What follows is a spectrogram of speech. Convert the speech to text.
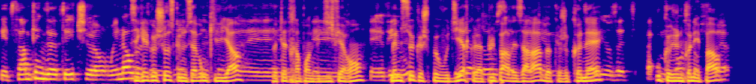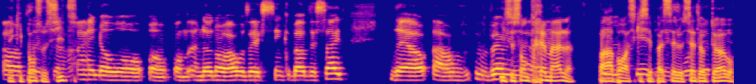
Uh, C'est quelque chose que nous savons qu'il y a, uh, peut-être un point de vue uh, différent, même ceux que je peux vous dire que la plupart des Arabes que je connais ou que je ne connais pas et qui pensent au site, ils se sentent très mal par rapport à ce qui s'est passé le 7 octobre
